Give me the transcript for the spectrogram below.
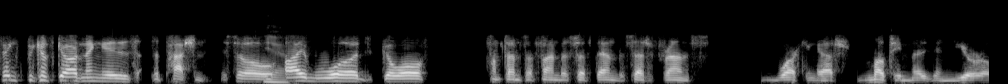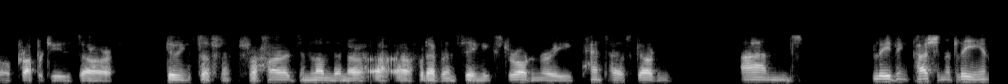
think because gardening is a passion. So Yeah. I would go off. Sometimes I find myself down the south of France working at multi million euro properties or doing stuff for Harrods in London or, or, or whatever and seeing extraordinary penthouse gardens and believing passionately in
